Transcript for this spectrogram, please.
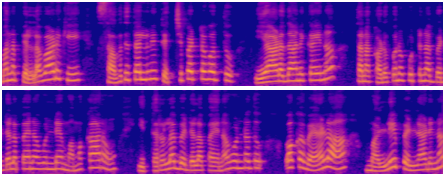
మన పిల్లవాడికి సవతి తల్లిని తెచ్చిపెట్టవద్దు. ఏ ఆడదానికైనా తన కడుపున పుట్టిన బిడ్డలపైన ఉండే మమకారం ఇతరుల బిడ్డలపైన ఉండదు. ఒకవేళ మళ్ళీ పెళ్ళాడినా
